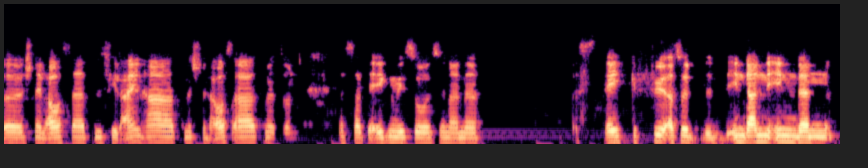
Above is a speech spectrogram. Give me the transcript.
äh, schnell ausatmet, viel einatmet, schnell ausatmet und das hat ja irgendwie so in eine State geführt, also in dann in den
